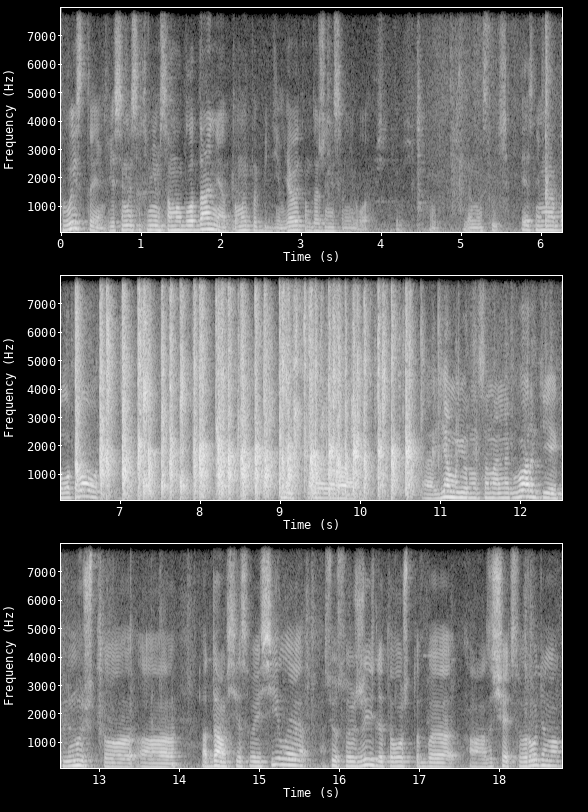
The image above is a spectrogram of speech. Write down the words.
выстоим, если мы сохраним самообладание, то мы победим. Я в этом даже не сомневаюсь. В данном случае. Я снимаю балаклаву. Я майор Национальной гвардии, клянусь, что э, отдам все свои силы, всю свою жизнь для того, чтобы э, защищать свою родину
